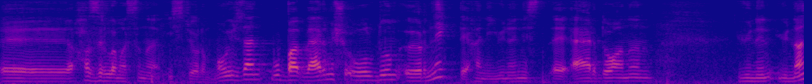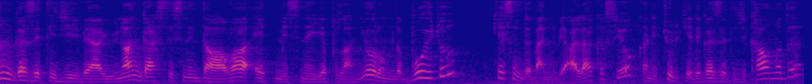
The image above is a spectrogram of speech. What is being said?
e, hazırlamasını istiyorum. O yüzden bu vermiş olduğum örnek de hani Yunanist e, Erdoğan'ın Yunan, Yunan gazeteci veya Yunan gazetesini dava etmesine yapılan yorumda buydu. Kesinlikle benimle bir alakası yok. Hani Türkiye'de gazeteci kalmadı.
